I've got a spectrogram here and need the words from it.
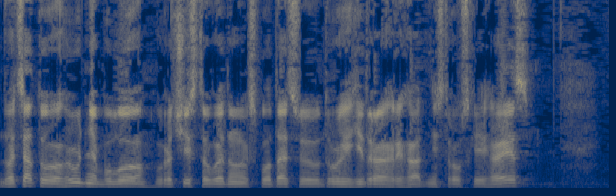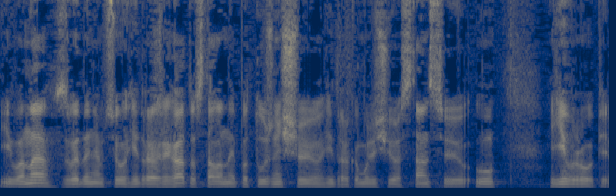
20 грудня було урочисто введено в експлуатацію другий гідроагрегат Дністровської ГАЕС, і вона з введенням цього гідроагрегату стала найпотужнішою гідроакумулюючою станцією у Європі.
